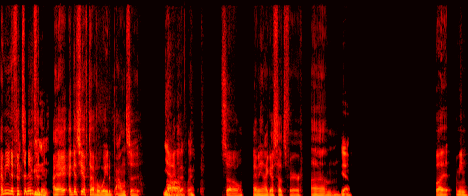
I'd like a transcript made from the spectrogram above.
I mean, if it's an infinite, I, I guess you have to have a way to bounce it. Yeah, Um, exactly. So, I mean, I guess that's fair. Um, Yeah. But I mean,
